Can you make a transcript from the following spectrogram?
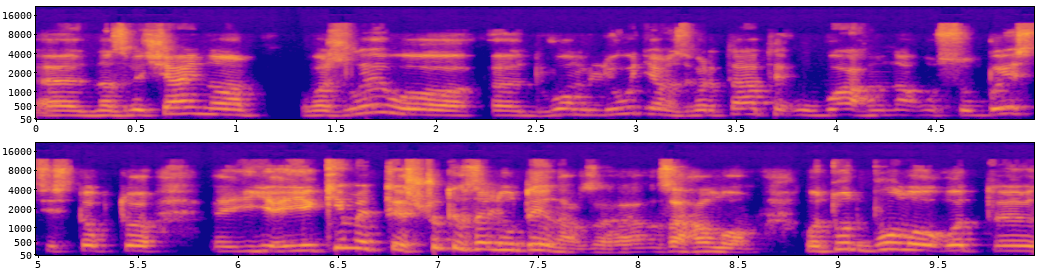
Е, надзвичайно важливо двом людям звертати увагу на особистість, тобто якими ти що ти за людина загалом? Отут було, от е,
